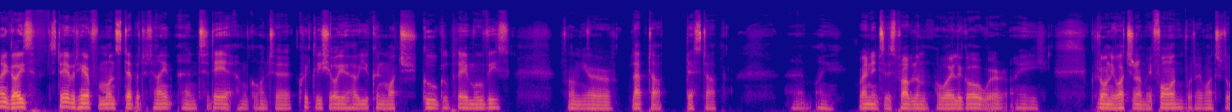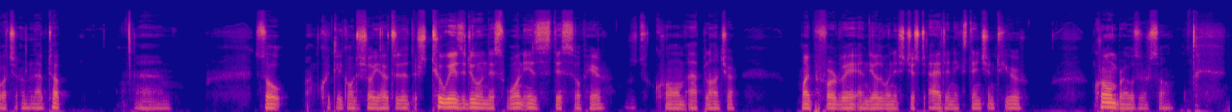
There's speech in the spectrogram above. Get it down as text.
Hi guys, it's David here from One Step at a Time and today I'm going to quickly show you how you can watch Google Play movies from your laptop, desktop. Um, I ran into this problem a while ago where I could only watch it on my phone but I wanted to watch it on laptop. Um, so I'm quickly going to show you how to do it. There's two ways of doing this. One is this up here, Chrome App Launcher, my preferred way and the other one is just add an extension to your Chrome browser. So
